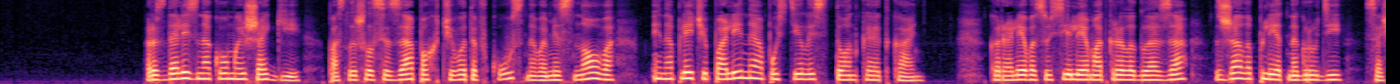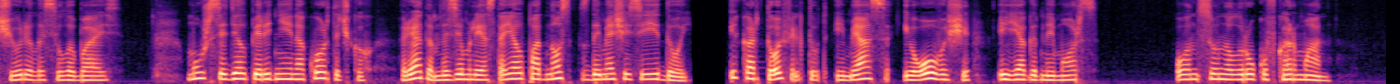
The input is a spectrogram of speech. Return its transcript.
Раздались знакомые шаги, послышался запах чего-то вкусного, мясного, и на плечи Полины опустилась тонкая ткань. Королева с усилием открыла глаза, сжала плед на груди, сощурилась, улыбаясь. Муж сидел перед ней на корточках, рядом на земле стоял поднос с дымящейся едой. И картофель тут, и мясо, и овощи, и ягодный морс. Он сунул руку в карман.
